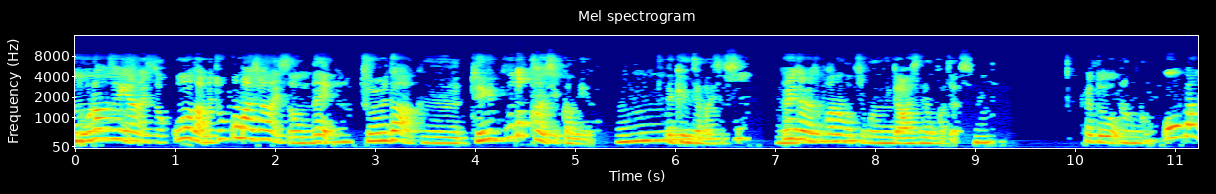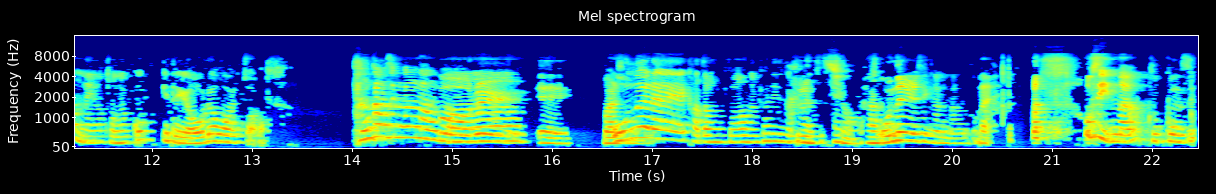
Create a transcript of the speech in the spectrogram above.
그 노란색이 하나 있었고, 그다음에 초코 맛이 하나 있었는데 둘다 그 되게 꾸덕한 식감이에요. 음. 근데 굉장히 맛있었어요. 음. 편의점에서 파는 것 치고는 굉장히 맛있는 과자였어요. 그래도 그런 거. 꼽았네요. 저는 꼽기 되게 어려워할 줄 알았어요. 당장 생각난 거를 아. 예 말씀. 오늘의 가장 좋아하는 편의점 그렇죠. 간식. 오늘 생각나는 거. 네. 혹시 있나요? 국공씨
